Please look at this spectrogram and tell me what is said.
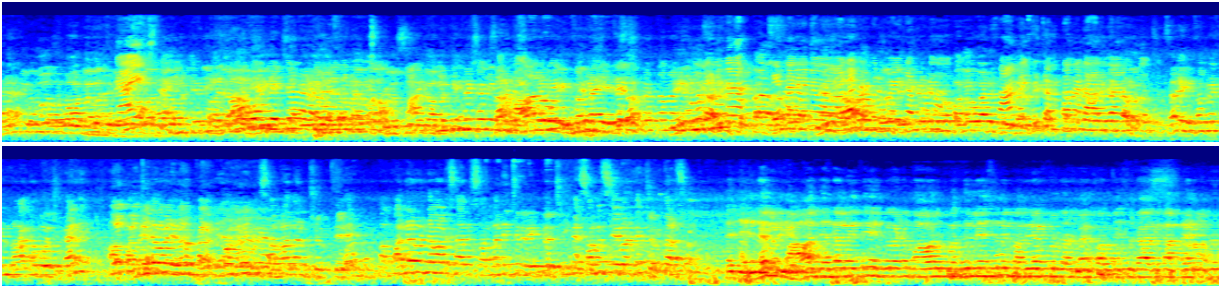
ప్రతిరోజు వార్తల్లో ఆ వచ్చింది కాబట్టి సార్ మాకు కూడా ఇన్ఫర్మేషన్ ఇస్తే సార్ నేను కూడా అడిగి చెప్తాను సార్. నిన్న నేను నేను రావడం పోయేటప్పుడు దగ్గర పదవాడి ఫామ్ దగ్గర ఇచ్చి దగ్గర చెప్తాను సరే ఇన్ఫర్మేషన్ రాకపోవచ్చు. కానీ ఆ పన్నెండు ఎవరో సమాధానం చెప్తే ఆ పన్నెండు వాడి సార్ సంబంధించిన వ్యక్తి వచ్చి ఇంకా సమస్య ఏమంటే చెప్తారు సార్. జనరల్ మా జనరల్ అయితే ఎందుకంటే మా వాళ్ళు పొద్దున్న లేచి పరిగెట్టుకుంటారు మేము పంపిస్తున్నారు కంప్లైంట్.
